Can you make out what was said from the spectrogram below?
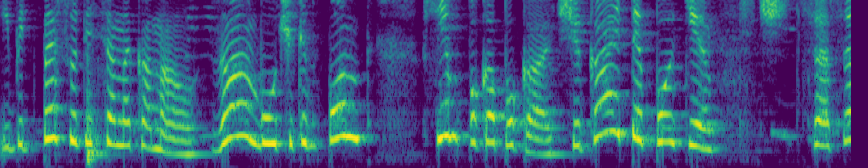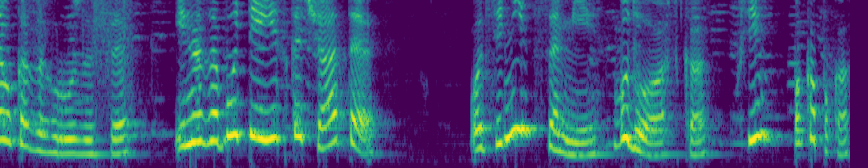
і підписуйтеся на канал. З вами був Chicken Pond. Всім пока-пока. Чекайте, поки ця ссылка загрузиться. І не забудьте її скачати. Оцініть самі, будь ласка. Всім пока-пока.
